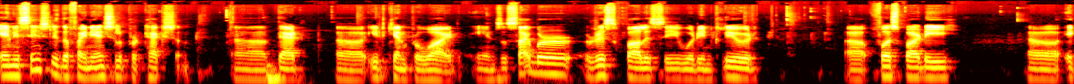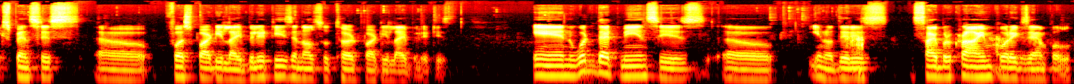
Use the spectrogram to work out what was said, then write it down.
and essentially the financial protection uh, that uh, it can provide. And so, cyber risk policy would include uh, first party uh, expenses, uh, first party liabilities, and also third party liabilities. And what that means is, uh, you know, there is cyber crime, for example,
